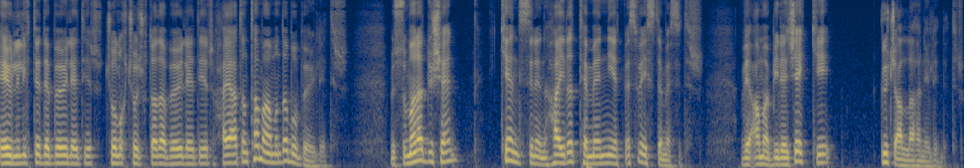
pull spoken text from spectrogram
Evlilikte de böyledir, çoluk çocukta da böyledir, hayatın tamamında bu böyledir. Müslümana düşen kendisinin hayrı temenni etmesi ve istemesidir. Ve ama bilecek ki güç Allah'ın elindedir.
